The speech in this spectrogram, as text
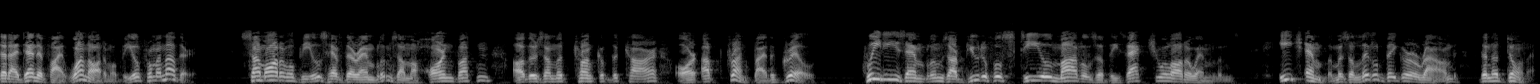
that identify one automobile from another. Some automobiles have their emblems on the horn button, others on the trunk of the car, or up front by the grill. Wheaties emblems are beautiful steel models of these actual auto emblems. Each emblem is a little bigger around than a donut.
